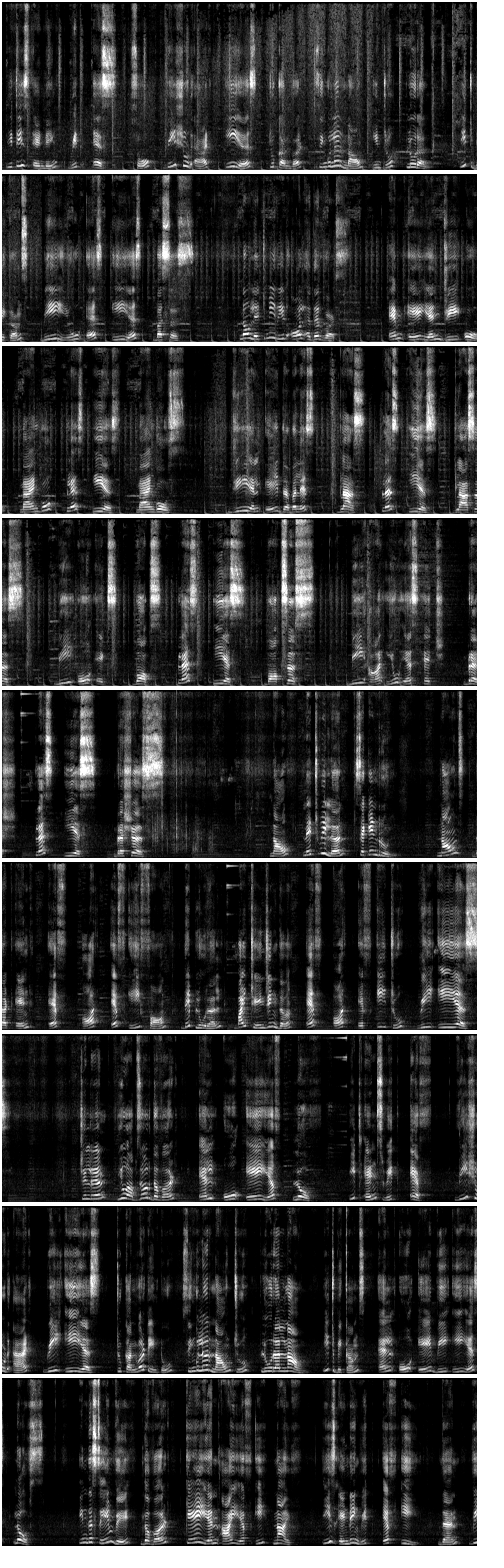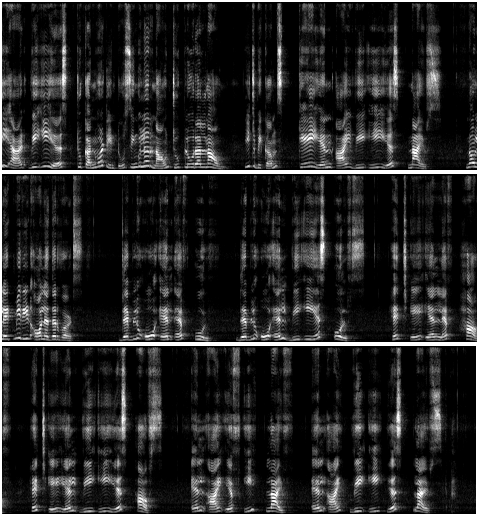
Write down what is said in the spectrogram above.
It is ending with S. So we should add ES to convert singular noun into plural. It becomes B U S E S buses. Now let me read all other words. M A N G O mango plus ES mangoes. G L A double S glass plus ES glasses. B O X box plus ES boxes. B R U S H brush plus ES brushes. Now let we learn second rule. Nouns that end F or FE form the plural by changing the F or FE to VES. Children, you observe the word L-O-A-F loaf. It ends with F. We should add VES to convert into singular noun to plural noun. It becomes L-O-A-V-E-S loaves. In the same way, the word K-N-I-F-E knife is ending with F-E. Then we add VES to convert into singular noun to plural noun. It becomes K-N-I-V-E-S knives. Now let me read all other words. W-O-L-F wolf. W-O-L-V-E-S wolves. H-A-L-F half. H-A-L-V-E-S halves. L-I-F-E life. L-I-V-E-S lives.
